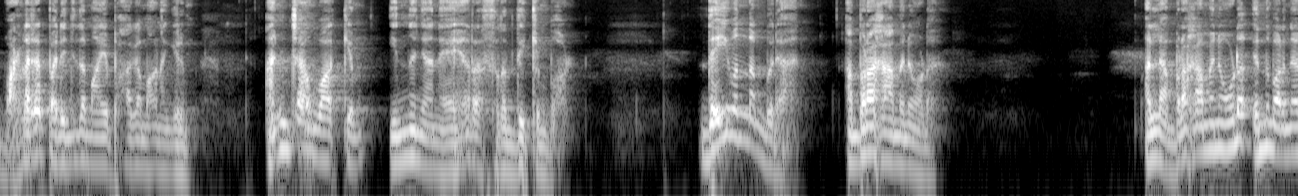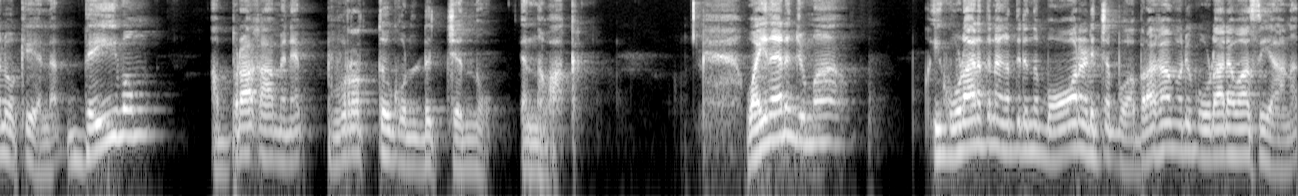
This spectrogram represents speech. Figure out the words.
വളരെ പരിചിതമായ ഭാഗമാണെങ്കിലും അഞ്ചാം വാക്യം ഇന്ന് ഞാൻ ഏറെ ശ്രദ്ധിക്കുമ്പോൾ ദൈവം തമ്പുരാൻ അബ്രഹാമിനോട് അല്ല അബ്രഹാമിനോട് എന്ന് പറഞ്ഞാലും ഒക്കെയല്ല ദൈവം അബ്രഹാമിനെ പുറത്തു കൊണ്ട് ചെന്നു എന്ന വാക്ക്. വൈകുന്നേരം ചുമ്മാ ഈ കൂടാരത്തിനകത്തിരുന്ന് ബോറടിച്ചപ്പോൾ അബ്രഹാം ഒരു കൂടാരവാസിയാണ്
